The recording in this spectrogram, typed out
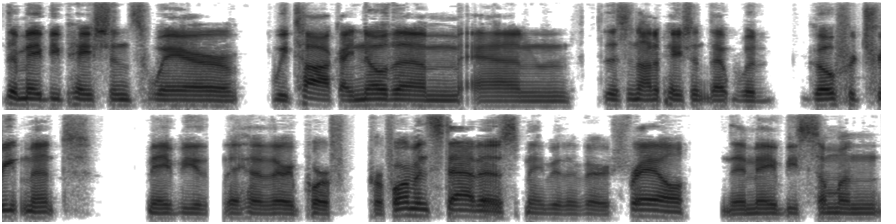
There may be patients where we talk, I know them, and this is not a patient that would go for treatment. Maybe they have very poor performance status, maybe they're very frail. They may be someone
